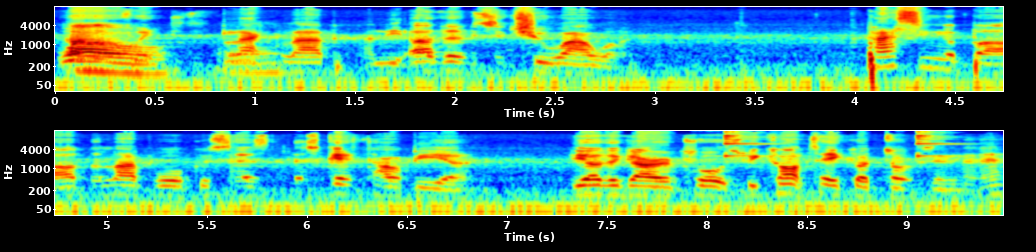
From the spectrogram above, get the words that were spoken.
One Oh, of which is a black yeah. lab, and the other is a chihuahua. Passing a bar, the lab walker says, "Let's get our beer." The other guy reports, "We can't take our dogs in there."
